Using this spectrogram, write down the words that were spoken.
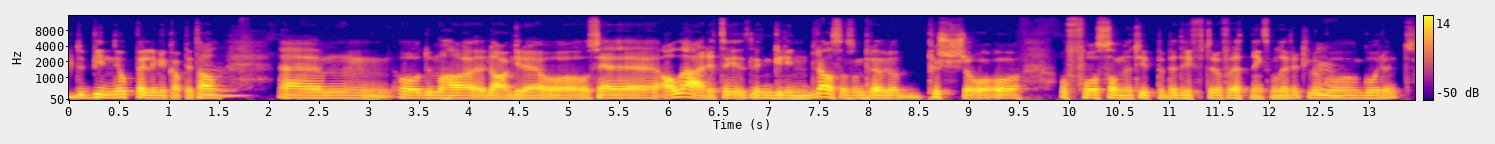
du binder jo opp veldig mye kapital. Mm. Um, og du må ha lagre og, og så jeg, All ære til liksom, gründere altså, som prøver å pushe og, og, og, få sånne type bedrifter og forretningsmodeller til å mm. gå, gå rundt.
